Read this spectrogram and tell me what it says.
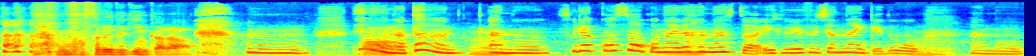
でもそれできんから。うんうん。でもな多分、うん。あのそれこそこの間話した FF じゃないけど、うん。あの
